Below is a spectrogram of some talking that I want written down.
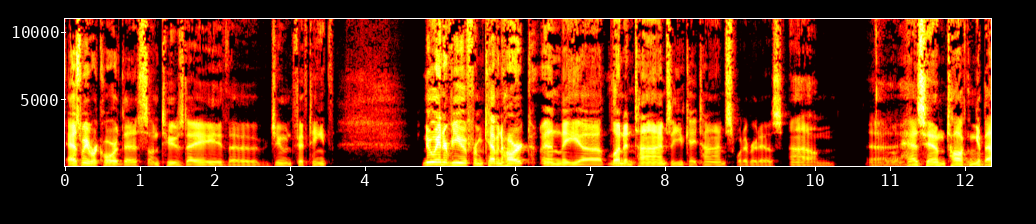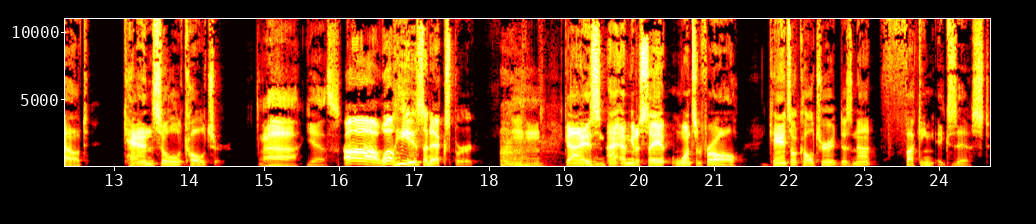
as we record this on Tuesday, the June 15th, new interview from Kevin Hart in the uh, London Times, the UK Times, whatever it is, um, uh, has him talking about cancel culture. Ah, yes. Ah, well, he is an expert. hmm Guys, I, I'm going to say it once and for all cancel culture does not fucking exist.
